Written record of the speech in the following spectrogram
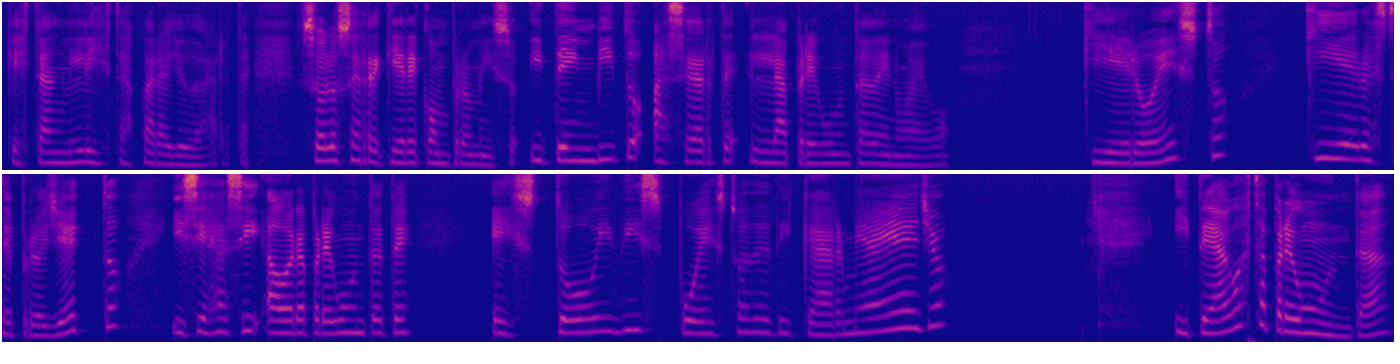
que están listas para ayudarte. Solo se requiere compromiso. Y te invito a hacerte la pregunta de nuevo. ¿Quiero esto? ¿Quiero este proyecto? Y si es así, ahora pregúntate, ¿estoy dispuesto a dedicarme a ello? Y te hago esta pregunta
